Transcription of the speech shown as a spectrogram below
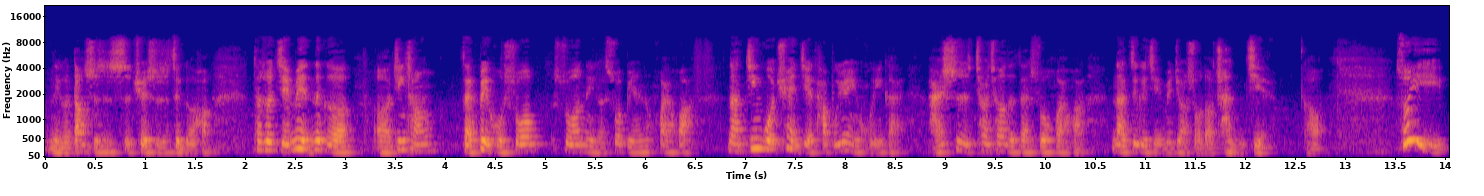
那个当时是确实是这个哈，她说姐妹那个呃经常在背后说说那个说别人坏话，那经过劝诫，她不愿意悔改。还是悄悄的在说坏话，那这个姐妹就要受到惩戒。好，所以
